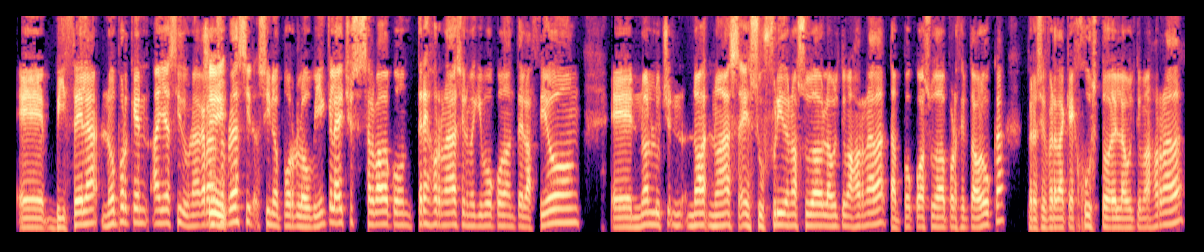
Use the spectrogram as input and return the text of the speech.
Eh, Vicela, no porque haya sido una gran Sí. sorpresa, sino, sino por lo bien que la ha hecho, se ha salvado con tres jornadas, si no me equivoco, de antelación. Eh, no, has luch- no, no has eh, sufrido, no has sudado en la última jornada, tampoco has sudado, por cierto, a Boca, pero sí es verdad que justo en la última jornada.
